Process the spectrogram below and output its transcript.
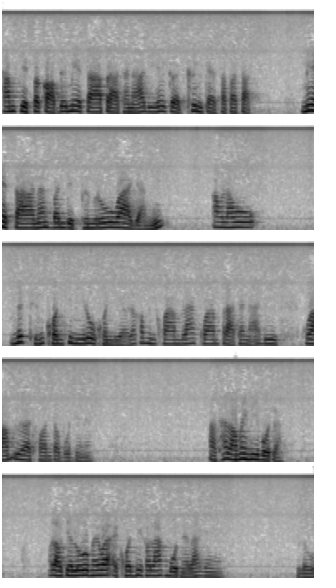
ทำจิตประกอบด้วยเมตตาปรารถนาดีให้เกิดขึ้นแก่สรรพสัตว์เมตตานั้นบัณฑิตพึงรู้ว่าอย่างนี้ เอาเรานึกถึงคนที่มีลูกคนเดียว แล้วก็มีความรักความปรารถนาดี ความเอื้อทอนต่อบุตรเนี่ยนะอาถ้าเราไม่มีบุตรล่ะ เราจะรู้ไหมว่าไอ้คนที่เขารักบุตรเนี่ยรักยังไงรู้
